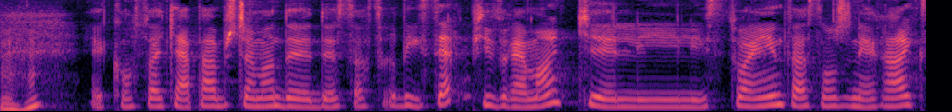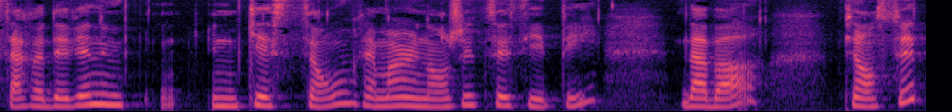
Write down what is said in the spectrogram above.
mm-hmm. qu'on soit capable justement de, de, sortir des cercles, puis vraiment que les, les, citoyens, de façon générale, que ça redevienne une, une question, vraiment un enjeu de société, d'abord. Puis ensuite,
